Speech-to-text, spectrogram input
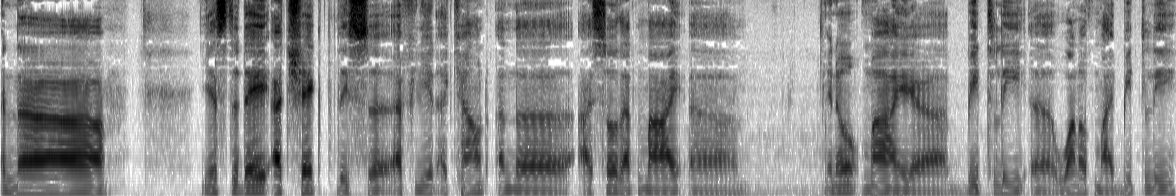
And uh, yesterday I checked this uh, affiliate account and uh, I saw that my, um, you know, my uh, Bitly, uh, one of my Bitly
